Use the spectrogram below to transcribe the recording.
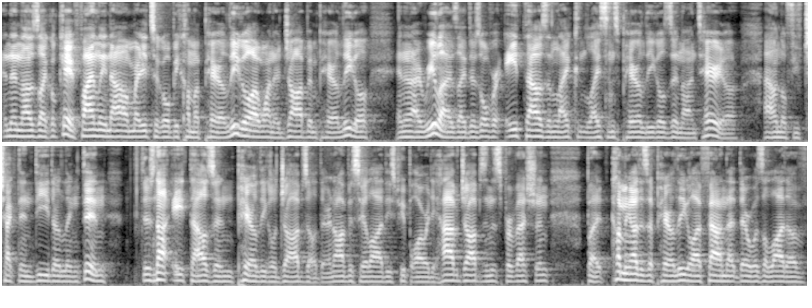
and then I was like, okay, finally now I'm ready to go become a paralegal. I want a job in paralegal. And then I realized like there's over 8,000 like licensed paralegals in Ontario. I don't know if you've checked Indeed or LinkedIn there's not 8,000 paralegal jobs out there. And obviously, a lot of these people already have jobs in this profession. But coming out as a paralegal, I found that there was a lot of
